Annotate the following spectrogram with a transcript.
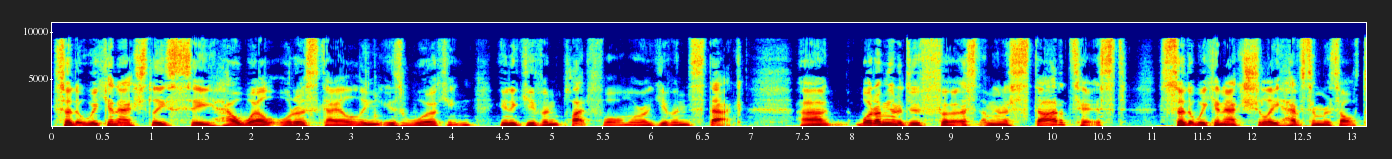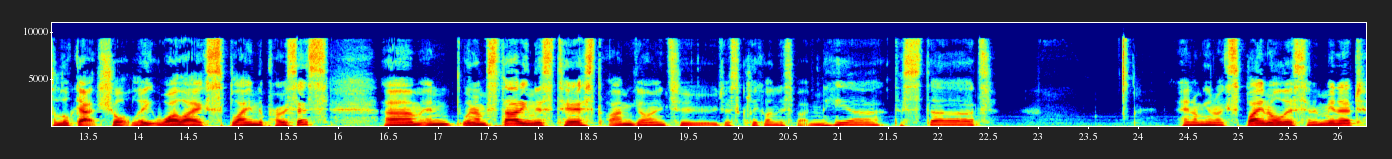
so that we can actually see how well auto scaling is working in a given platform or a given stack. Uh, what I'm going to do first, I'm going to start a test so that we can actually have some results to look at shortly while I explain the process. Um, and when I'm starting this test, I'm going to just click on this button here to start. And I'm going to explain all this in a minute.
